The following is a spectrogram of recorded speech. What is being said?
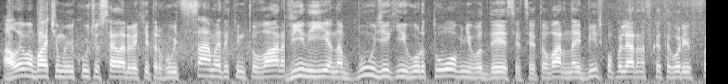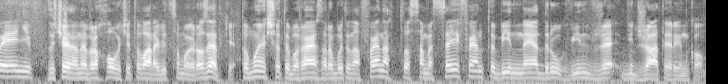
Але ми бачимо і кучу селерів, які торгують саме таким товаром. Він є на будь-якій гуртовні в Одесі. Цей товар найбільш популярний в категорії фенів, звичайно, не враховуючи товари від самої розетки. Тому, якщо ти бажаєш заробити на фенах, то саме цей фен тобі не друг, він вже віджатий ринком.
